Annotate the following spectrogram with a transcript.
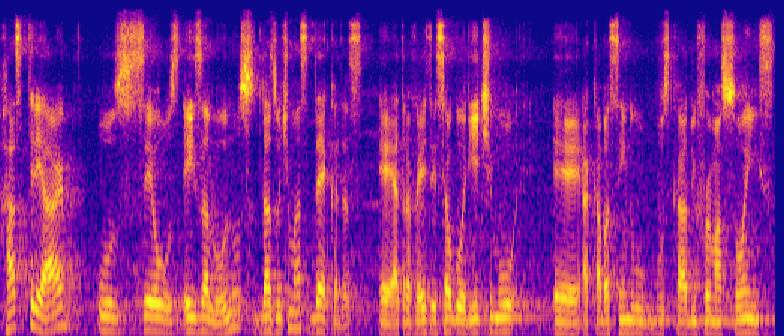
rastrear os seus ex-alunos das últimas décadas. É, através desse algoritmo, é, acaba sendo buscado informações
